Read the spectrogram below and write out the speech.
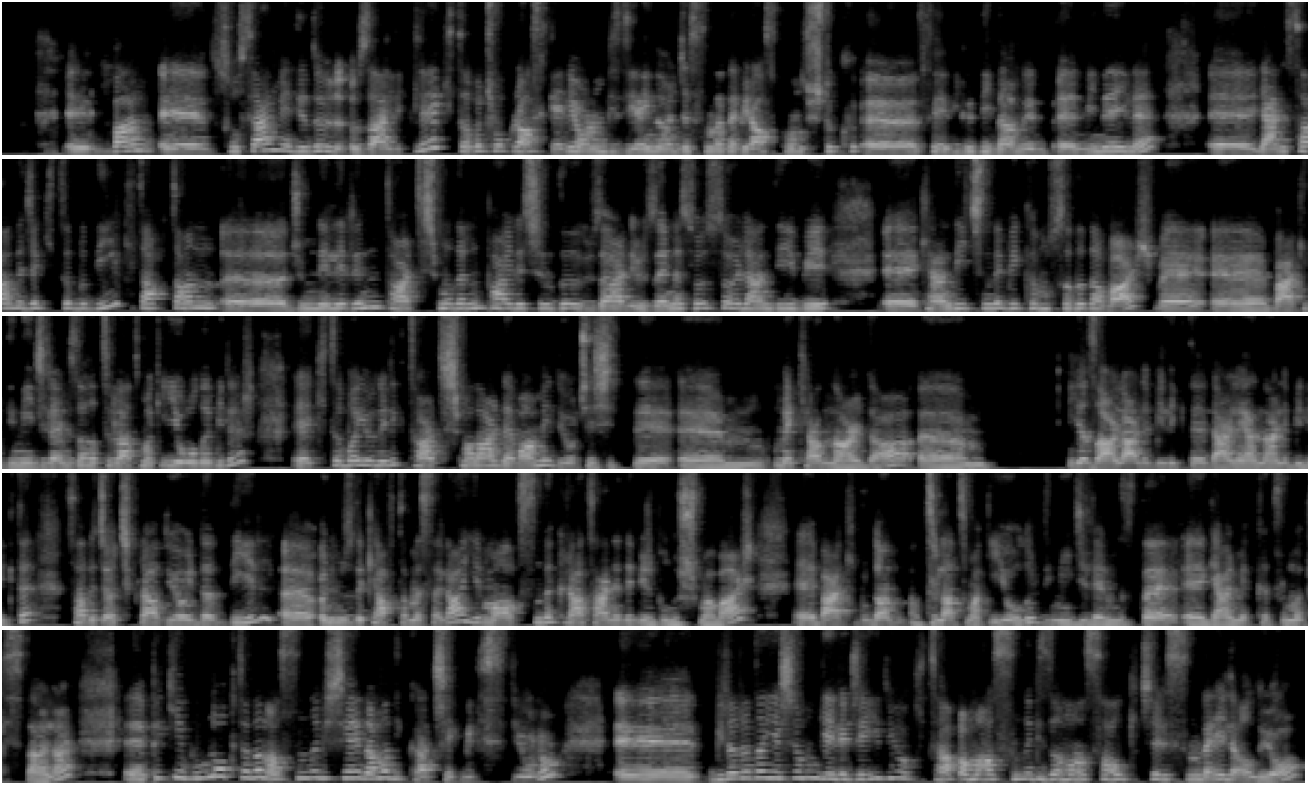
Ee, ben e, sosyal medyada özellikle kitaba çok rast geliyorum. Biz yayın öncesinde de biraz konuştuk e, sevgili Didem e, Mine ile. E, yani sadece kitabı değil, kitaptan e, cümlelerin, tartışmaların paylaşıldığı, üzerine, üzerine söz söylendiği bir e, kendi içinde bir kamusalı da var ve e, belki dinleyicilerimize hatırlatmak iyi olabilir. E, kitaba yönelik tartışmalar devam ediyor çeşitli e, mekanlarda. E, yazarlarla birlikte, derleyenlerle birlikte sadece Açık Radyo'da değil, e, önümüzdeki hafta mesela 26'sında Kıraathane'de bir buluşma var. E, belki buradan hatırlatmak iyi olur. Dinleyicilerimiz de e, gelmek, katılmak isterler. Peki bu noktadan aslında bir şeye daha dikkat çekmek istiyorum. Bir arada yaşamın geleceği diyor kitap ama aslında bir zamansallık içerisinde ele alıyor.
